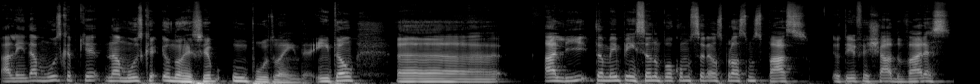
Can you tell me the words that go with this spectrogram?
além da música, porque na música eu não recebo um puto ainda. Então, uh, ali também pensando um pouco como serão os próximos passos. Eu tenho fechado várias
